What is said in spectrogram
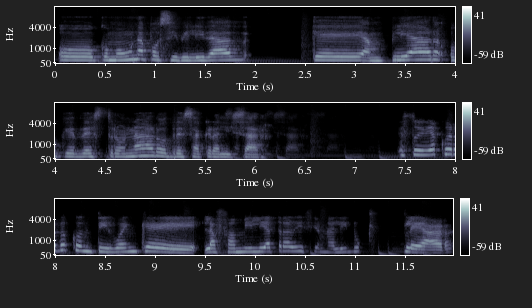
o como una posibilidad que ampliar o que destronar o desacralizar? Estoy de acuerdo contigo en que la familia tradicional y nuclear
